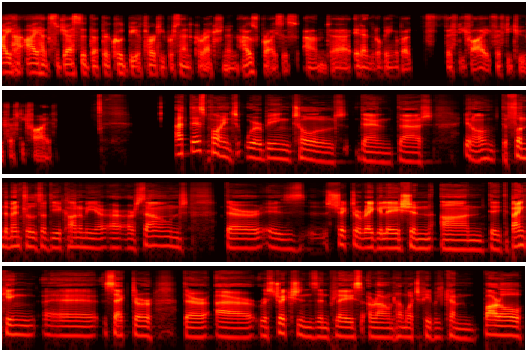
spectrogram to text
I, I had suggested that there could be a 30% correction in house prices, and uh, it ended up being about 55, 52, 55. At this point, we're being told then that, you know, the fundamentals of the economy are, are, are sound. There is stricter regulation on the, the banking uh, sector. There are restrictions in place around how much people can borrow.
